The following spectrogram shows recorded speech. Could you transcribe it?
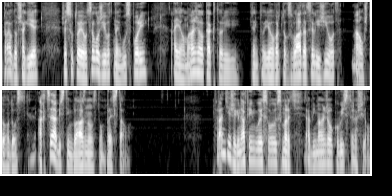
Pravdou však je, že sú to jeho celoživotné úspory a jeho manželka, ktorý tento jeho vrtok zvláda celý život, má už toho dosť a chce, aby s tým bláznomstvom prestal. František nafinguje svoju smrť, aby manželku vystrašil.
